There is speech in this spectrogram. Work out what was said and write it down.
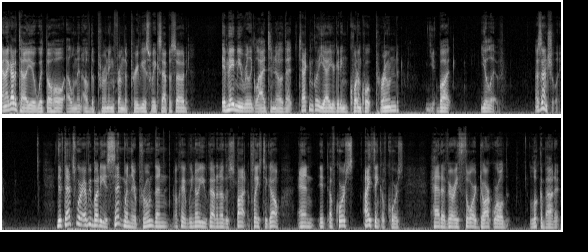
And I got to tell you, with the whole element of the pruning from the previous week's episode, it made me really glad to know that technically, yeah, you're getting quote unquote pruned, Yeah. but you live. Essentially. If that's where everybody is sent when they're pruned, then okay, we know you've got another spot, a place to go. And it, of course, I think, of course, had a very Thor Dark World look about it.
